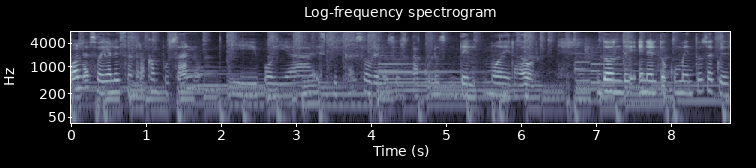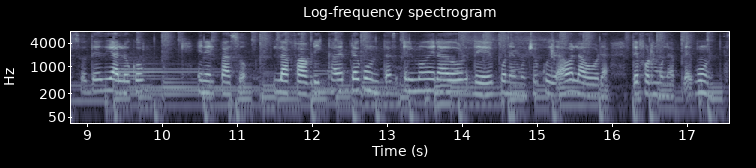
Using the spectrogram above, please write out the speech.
Hola, soy Alessandra Campuzano y voy a explicar sobre los obstáculos del moderador, donde en el documento secreto de diálogo, en el paso La fábrica de preguntas, el moderador debe poner mucho cuidado a la hora de formular preguntas.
